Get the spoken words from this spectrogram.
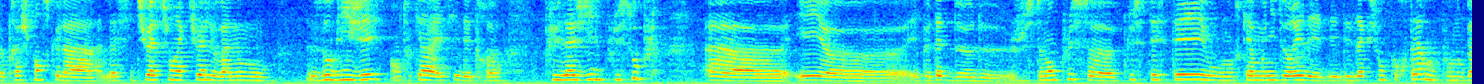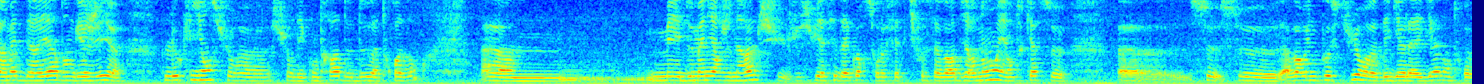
Après, je pense que la, situation actuelle va nous obliger, en tout cas, à essayer d'être plus agile, plus souple. Euh, euh, et, peut-être de, justement plus, euh, plus tester ou en tout cas monitorer des, actions court terme pour nous permettre derrière d'engager le client sur, sur des contrats de 2 à 3 ans. Mais de manière générale, je suis, assez d'accord sur le fait qu'il faut savoir dire non et en tout cas euh, avoir une posture d'égal à égal entre.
